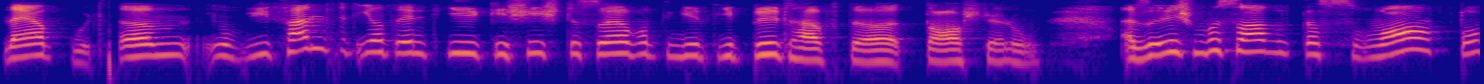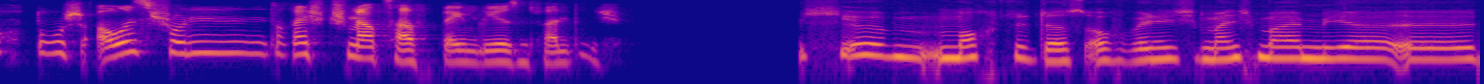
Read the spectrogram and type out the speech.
Naja, gut. Ähm, wie fandet ihr denn die Geschichte selber, die, die bildhafte Darstellung? Also ich muss sagen, das war doch durchaus schon recht schmerzhaft beim Lesen, fand ich. Ich äh, mochte das, auch wenn ich manchmal mir, äh,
